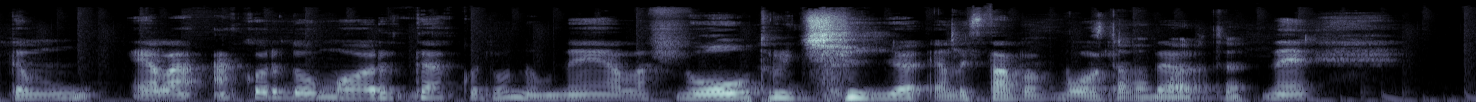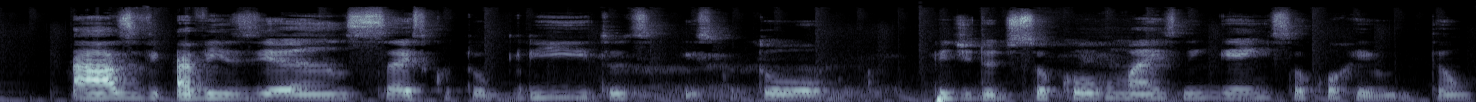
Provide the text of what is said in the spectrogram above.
Então, ela acordou morta. Acordou não, né? Ela, no outro dia, ela estava morta. Estava morta. Né? As a vizinhança escutou gritos, escutou pedido de socorro, mas ninguém socorreu. Então,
